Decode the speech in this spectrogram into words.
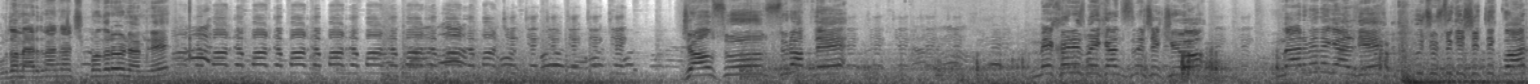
Burada merdivenden çıkmaları önemli. Depar depar depar depar depar depar depar depar çek çek çek çek çek çek. Cansu süratle mekanizmayı kendisine çekiyor. Merve de geldi. Üç üçlük eşitlik var.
